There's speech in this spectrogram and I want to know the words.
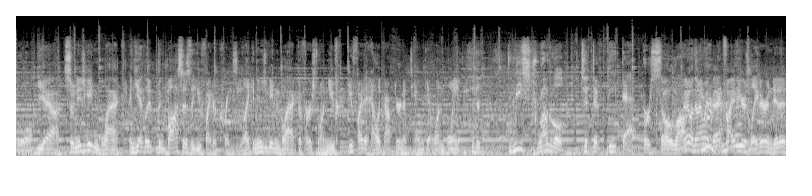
cool. Yeah. So Ninja Gaiden Black, and yeah, the, the bosses that you fight are crazy. Like in Ninja Gaiden Black, the first one, you you fight a helicopter and a tank at one point. we struggled to defeat that for so long. I know. And then I went back five that? years later and did it.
